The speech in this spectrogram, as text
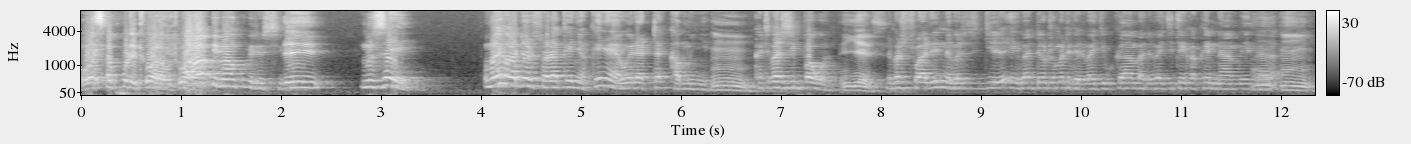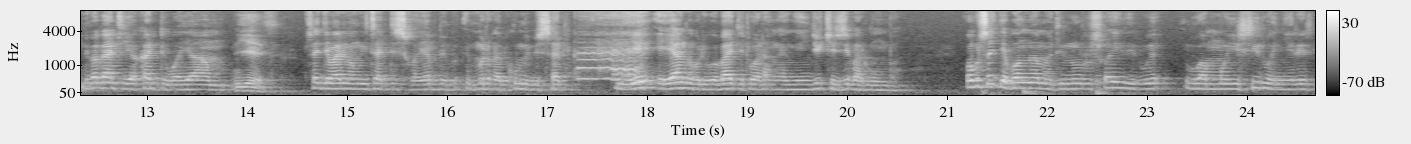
Osapule twala butwala. Ababbi bankubira essimu. Muzeeyi omanyi wadde otutwala kenya kenya yawera kamunye. Mm. kati yes. Nebatutwalire ebadde automatica nebagigamba nebagiteekako enamba endala. Mm, mm. nebaga nti yakaddewayamu yes. Musajja baali bamuyita disco yabba emmotoka bikumi bisatu. Naye eyange buli bwe bagitwalanga ngaenjuki zibalumba obusajja bwaŋŋamba nti noluswayiri lwa moyi si lwa nyerere.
